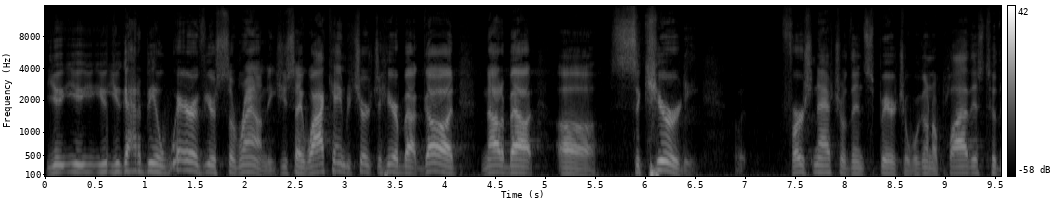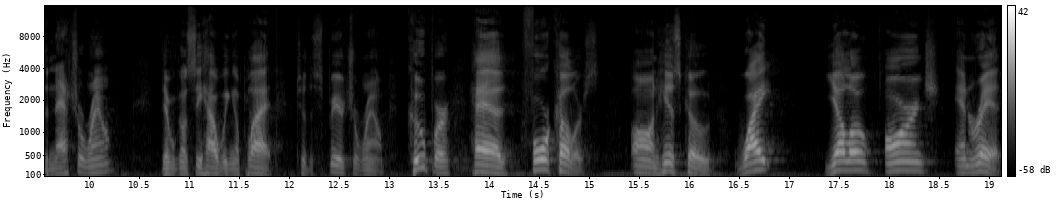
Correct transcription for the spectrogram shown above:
You, you, you, you got to be aware of your surroundings. You say, Well, I came to church to hear about God, not about uh, security. First natural, then spiritual. We're going to apply this to the natural realm, then we're going to see how we can apply it to the spiritual realm. Cooper had four colors on his code white, yellow, orange, and red.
